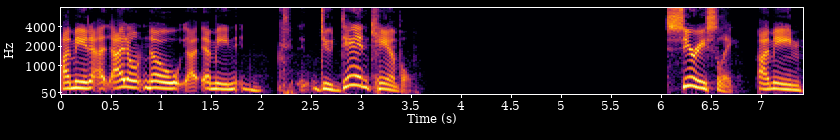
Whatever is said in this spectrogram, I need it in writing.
I mean, I, I don't know. I mean, dude, Dan Campbell. Seriously, I mean,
